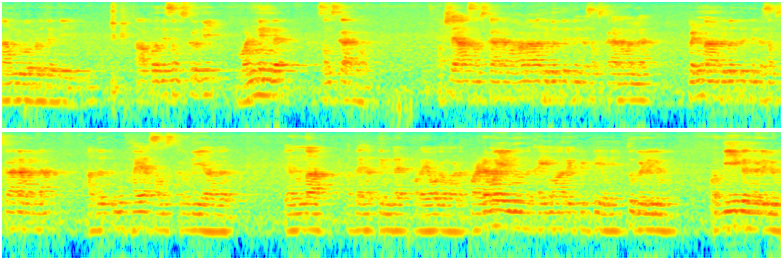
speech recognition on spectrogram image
നാം രൂപപ്പെടുത്തേണ്ടിയിരിക്കുന്നു. ആ പ്രതിസംസ്കൃതി മണ്ണിന്റെ സംസ്കാരമാണ്. പക്ഷെ ആ സംസ്കാരം ആണാധിപത്യത്തിന്റെ സംസ്കാരമല്ല പെണ്ണാധിപത്യത്തിന്റെ സംസ്കാരമല്ല അത് ഉഭയ സംസ്കൃതിയാണ് എന്ന അദ്ദേഹത്തിന്റെ പ്രയോഗമാണ്. പഴമയിൽ നിന്ന് കൈമാറി കിട്ടിയ മിത്തുകളിലും പ്രതീകങ്ങളിലും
